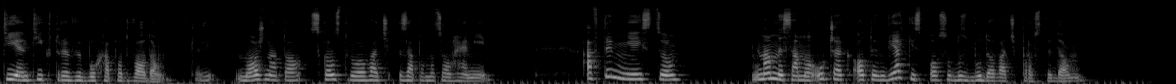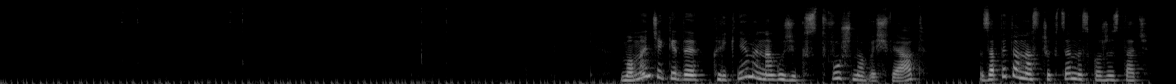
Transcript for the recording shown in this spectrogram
TNT, które wybucha pod wodą. Czyli można to skonstruować za pomocą chemii. A w tym miejscu mamy samouczek o tym, w jaki sposób zbudować prosty dom. W momencie, kiedy klikniemy na guzik Stwórz nowy świat, zapyta nas, czy chcemy skorzystać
